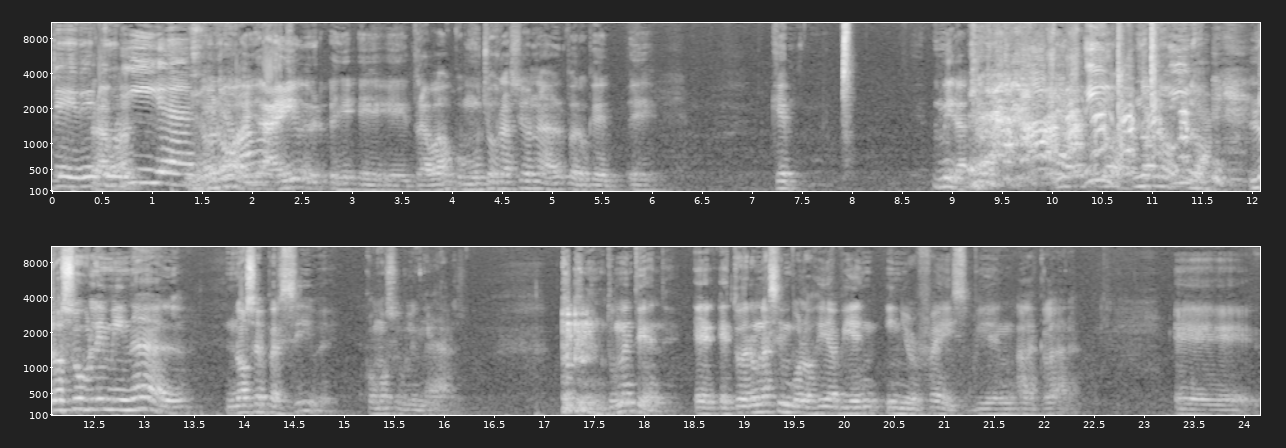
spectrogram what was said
de, de teorías. No, no, hay, eh, eh, trabajo con mucho racional, pero que... que mira, no, no, no, lo subliminal no se percibe como subliminal. ¿Tú me entiendes? esto era una simbología bien in your face, bien a la clara. Eh,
